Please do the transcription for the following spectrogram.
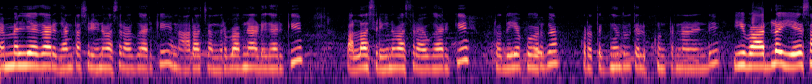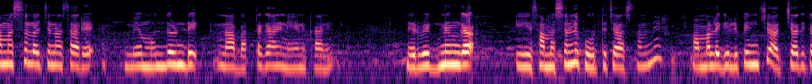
ఎమ్మెల్యే గారు గంట శ్రీనివాసరావు గారికి నారా చంద్రబాబు నాయుడు గారికి పల్లా శ్రీనివాసరావు గారికి హృదయపూర్వక కృతజ్ఞతలు తెలుపుకుంటున్నానండి. ఈ వార్డులో ఏ సమస్యలు వచ్చినా సరే మేము ముందుండి నా భర్త కానీ నేను కానీ నిర్విఘ్నంగా ఈ సమస్యల్ని పూర్తి చేస్తామని మమ్మల్ని గెలిపించి అత్యధిక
